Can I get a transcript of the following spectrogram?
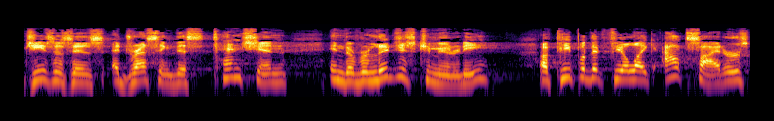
Jesus is addressing this tension in the religious community of people that feel like outsiders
